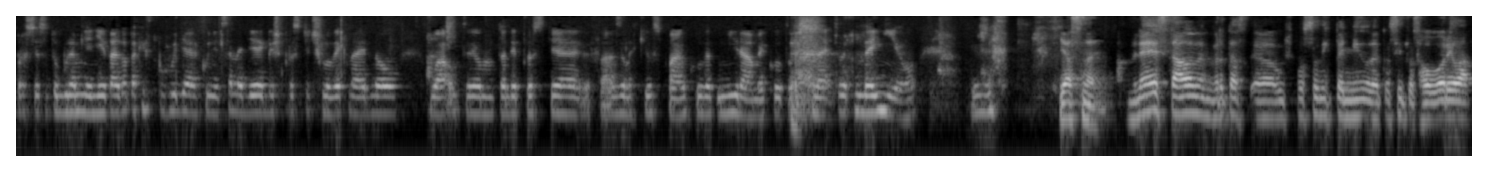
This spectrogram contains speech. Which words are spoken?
prostě se to bude měnit a je to taky v pohodě, jako nic se neděje, když prostě člověk najednou, wow, ty jo, tady prostě fáze lehkého spánku, tak umírám, jako to tak, ne, to tak není, jo. Takže... Jasné. Mne je stále len vrta uh, už posledných 5 minút, ako si to hovorila.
